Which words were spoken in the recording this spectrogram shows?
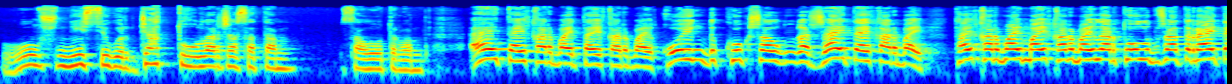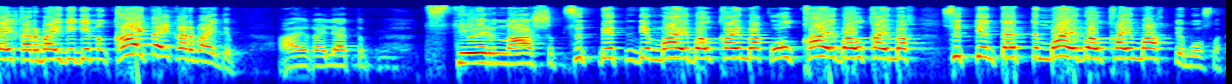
ол үшін не істеу керек? Жаттығулар жасатамын. Мысалы отырып әй тайқарбай тайқарбай қойыңды көк шалғынға жай тайқарбай! Тайқарбай майқарбайлар толып жатыр әй тайқарбай дегенің қай тайқарбай? деп. Айғайлатып тістерін ашып сүт бетінде май бал қаймақ ол қай бал қаймақ? Сүттен тәтті май бал қаймақ! деп осылай.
